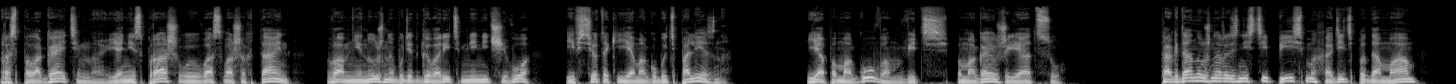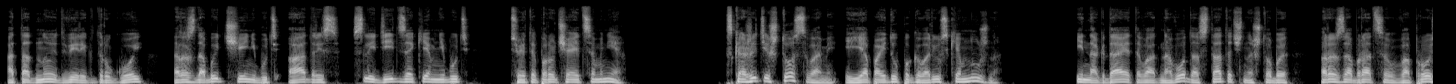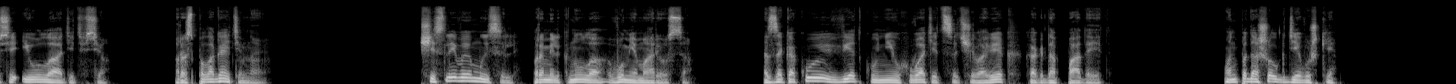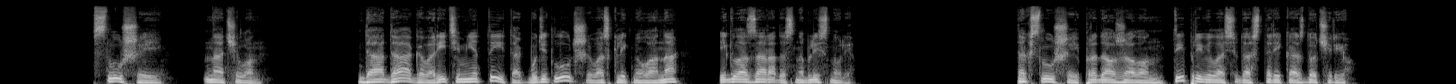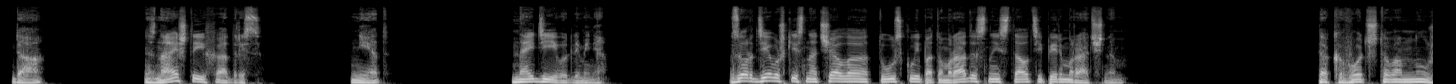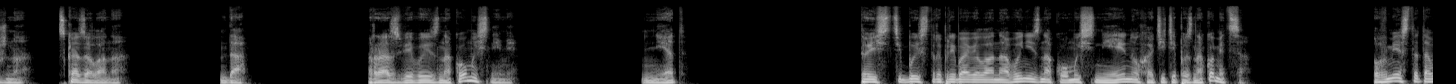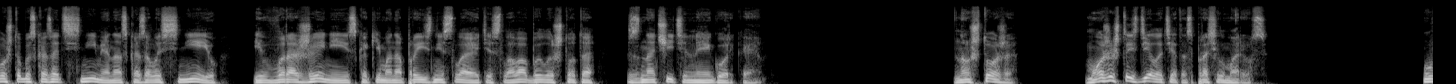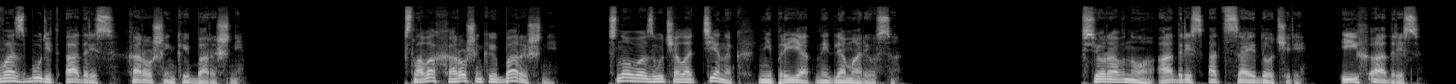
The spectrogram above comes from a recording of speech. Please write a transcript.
Располагайте мною, я не спрашиваю у вас ваших тайн, вам не нужно будет говорить мне ничего, и все-таки я могу быть полезна. Я помогу вам, ведь помогаю же я отцу. Когда нужно разнести письма, ходить по домам, от одной двери к другой, раздобыть чей-нибудь адрес, следить за кем-нибудь, все это поручается мне. Скажите, что с вами, и я пойду поговорю с кем нужно. Иногда этого одного достаточно, чтобы разобраться в вопросе и уладить все. Располагайте мною. Счастливая мысль промелькнула в уме Мариуса. За какую ветку не ухватится человек, когда падает? Он подошел к девушке. «Слушай», — начал он. «Да-да, говорите мне ты, так будет лучше», — воскликнула она, и глаза радостно блеснули. «Так слушай», — продолжал он, — «ты привела сюда старика с дочерью?» «Да». «Знаешь ты их адрес?» «Нет». «Найди его для меня». Взор девушки сначала тусклый, потом радостный, стал теперь мрачным. «Так вот, что вам нужно», — сказала она. «Да». «Разве вы знакомы с ними?» «Нет». То есть, быстро прибавила она, вы не знакомы с ней, но хотите познакомиться? Вместо того, чтобы сказать «с ними», она сказала «с нею», и в выражении, с каким она произнесла эти слова, было что-то значительное и горькое. «Ну что же, можешь ты сделать это?» – спросил Мариус. «У вас будет адрес хорошенькой барышни». В словах «хорошенькой барышни» снова звучал оттенок, неприятный для Мариуса. Все равно адрес отца и дочери. Их адрес.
